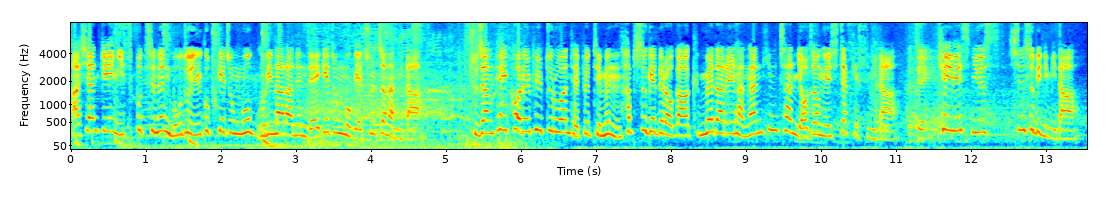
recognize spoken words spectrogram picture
아시안 게임 e스포츠는 모두 7개 종목, 우리나라는 4개 종목에 출전합니다. 주장 페이커를 필두로 한 대표팀은 합숙에 들어가 금메달을 향한 힘찬 여정을 시작했습니다. KBS 뉴스 신수빈입니다.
